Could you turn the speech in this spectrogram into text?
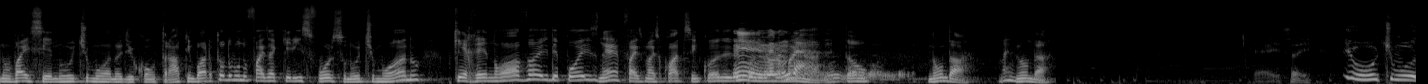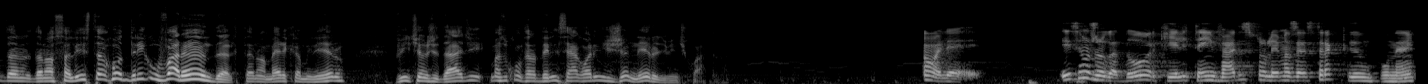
não vai ser no último ano de contrato, embora todo mundo faz aquele esforço no último ano, porque renova e depois, né, faz mais 4, 5 anos e depois é, não joga mais dá, nada. Então, não dá, mas não dá. É isso aí. E o último da, da nossa lista, Rodrigo Varanda, que está no América Mineiro, 20 anos de idade, mas o contrato dele encerra agora em janeiro de 24. Olha, esse é um jogador que ele tem vários problemas extra-campo, né?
